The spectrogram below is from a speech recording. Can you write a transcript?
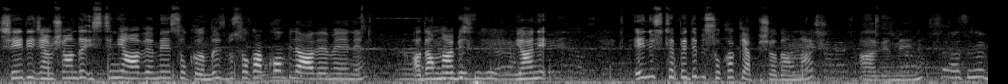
Şey diyeceğim şu anda İstinye AVM sokağındayız. Bu sokak komple AVM'nin. Adamlar biz yani en üst tepede bir sokak yapmış adamlar AVM'nin. Şahsına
